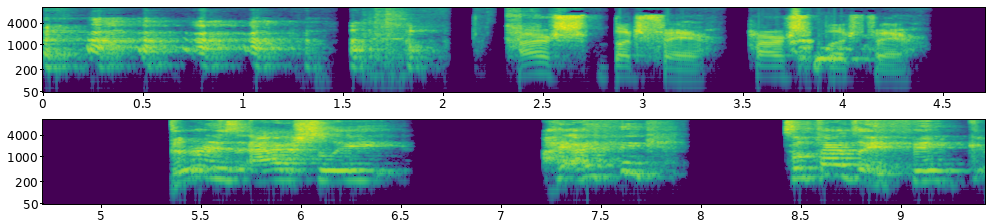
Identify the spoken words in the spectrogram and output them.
Harsh but fair. Harsh but fair. There is actually, I, I think sometimes I think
